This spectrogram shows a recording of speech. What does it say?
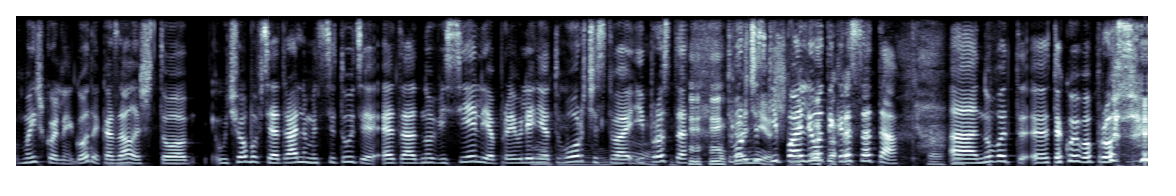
в мои школьные годы казалось, что учеба в театральном институте это одно веселье, проявление Мгм, творчества и да. просто Ну, творческий полет и красота. А, ну вот э, такой вопрос.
